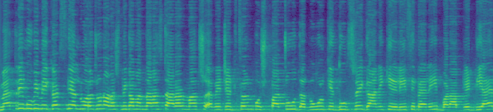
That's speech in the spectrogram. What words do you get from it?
मैत्री मूवी मेकर्स ने अल्लू अर्जुन और Rashmika Mandanna starrer much awaited film Pushpa two, the rule के दूसरे गाने की रिलीज़ ऐसी पहले ही बड़ा अपडेट दिया है।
